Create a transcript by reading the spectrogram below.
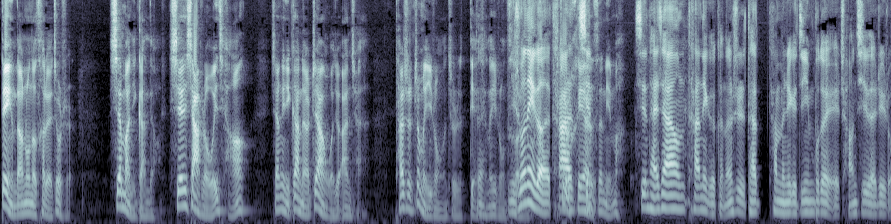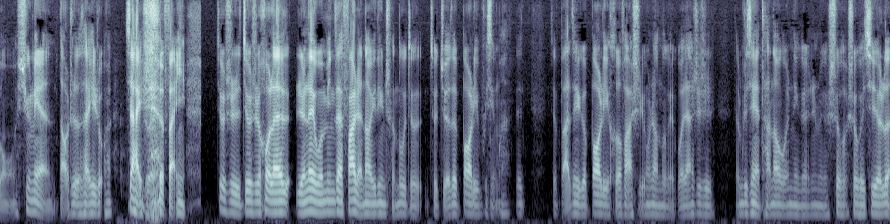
电影当中的策略就是先把你干掉，先下手为强，先给你干掉，这样我就安全。它是这么一种，就是典型的一种策略。你说那个他黑暗森林嘛？新台枪，他那个可能是他他们这个精英部队长期的这种训练导致的他一种 下意识的反应，就是就是后来人类文明在发展到一定程度就，就觉得暴力不行嘛，就就把这个暴力合法使用让渡给国家，这是咱们之前也谈到过那个那个社会社会契约论。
